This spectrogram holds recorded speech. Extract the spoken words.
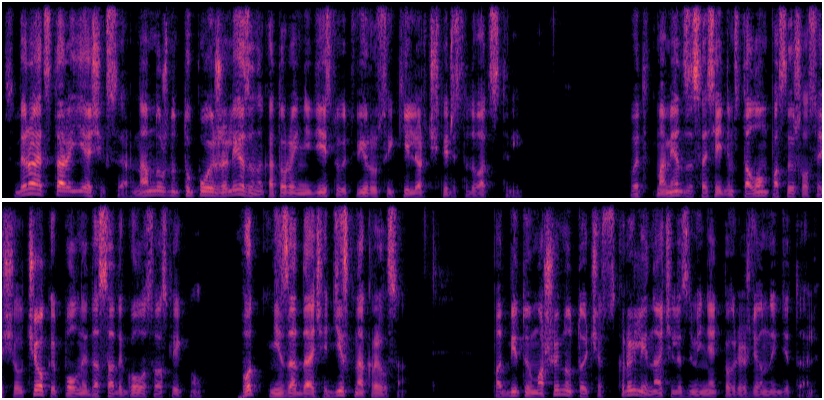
«Собирает старый ящик, сэр. Нам нужно тупое железо, на которое не действуют вирусы Киллер-423». В этот момент за соседним столом послышался щелчок, и полный досады голос воскликнул. «Вот незадача, диск накрылся!» Подбитую машину тотчас вскрыли и начали заменять поврежденные детали.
